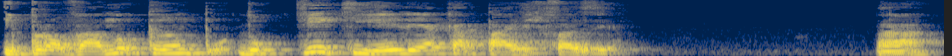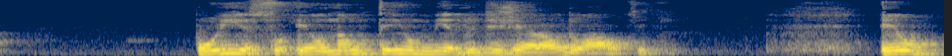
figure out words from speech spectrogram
e provar no campo do que, que ele é capaz de fazer. Tá? Por isso, eu não tenho medo de Geraldo Alckmin. Eu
